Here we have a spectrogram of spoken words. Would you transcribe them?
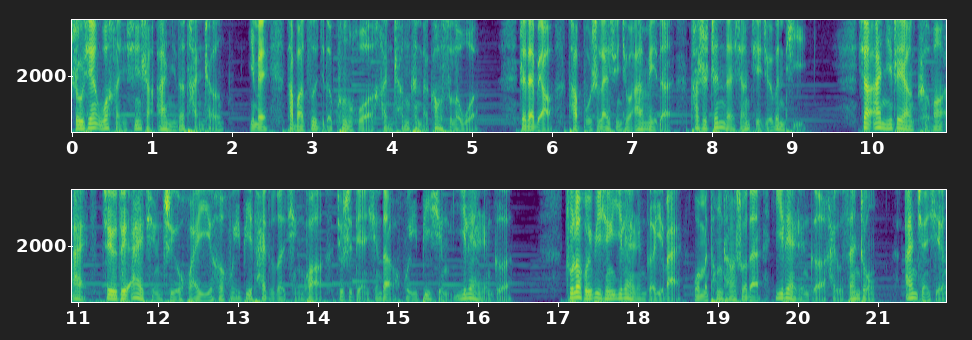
首先，我很欣赏安妮的坦诚，因为她把自己的困惑很诚恳地告诉了我，这代表她不是来寻求安慰的，她是真的想解决问题。像安妮这样渴望爱却又对爱情持有怀疑和回避态度的情况，就是典型的回避型依恋人格。除了回避型依恋人格以外，我们通常说的依恋人格还有三种：安全型、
